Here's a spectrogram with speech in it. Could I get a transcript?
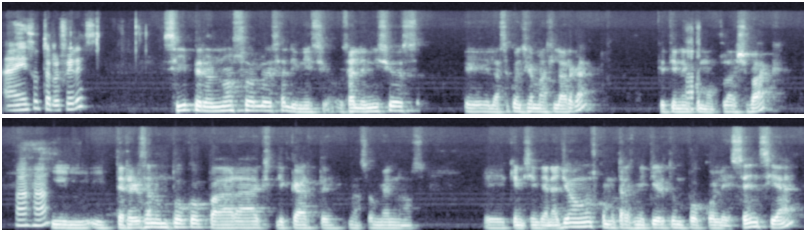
¿A eso te refieres? Sí, pero no solo es al inicio. O sea, al inicio es eh, la secuencia más larga, que tiene Ah. como flashback, Ajá. y, y te regresan un poco para explicarte más o menos eh, quién es Indiana Jones, cómo transmitirte un poco la esencia,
